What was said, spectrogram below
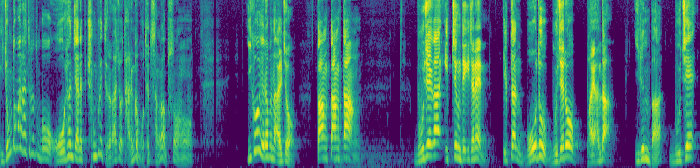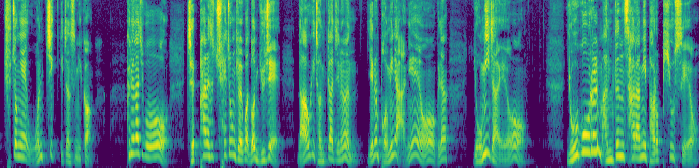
이 정도만 하더라도 뭐 5현지 안에 충분히 들어가죠. 다른 거 못해도 상관없어. 이거 여러분 알죠? 땅땅땅. 무죄가 입증되기 전엔 일단 모두 무죄로 봐야 한다. 이른바 무죄 추정의 원칙 있지 않습니까? 그래가지고 재판에서 최종 결과 넌 유죄 나오기 전까지는 얘는 범인이 아니에요. 그냥 용의자예요. 요거를 만든 사람이 바로 피우스예요.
